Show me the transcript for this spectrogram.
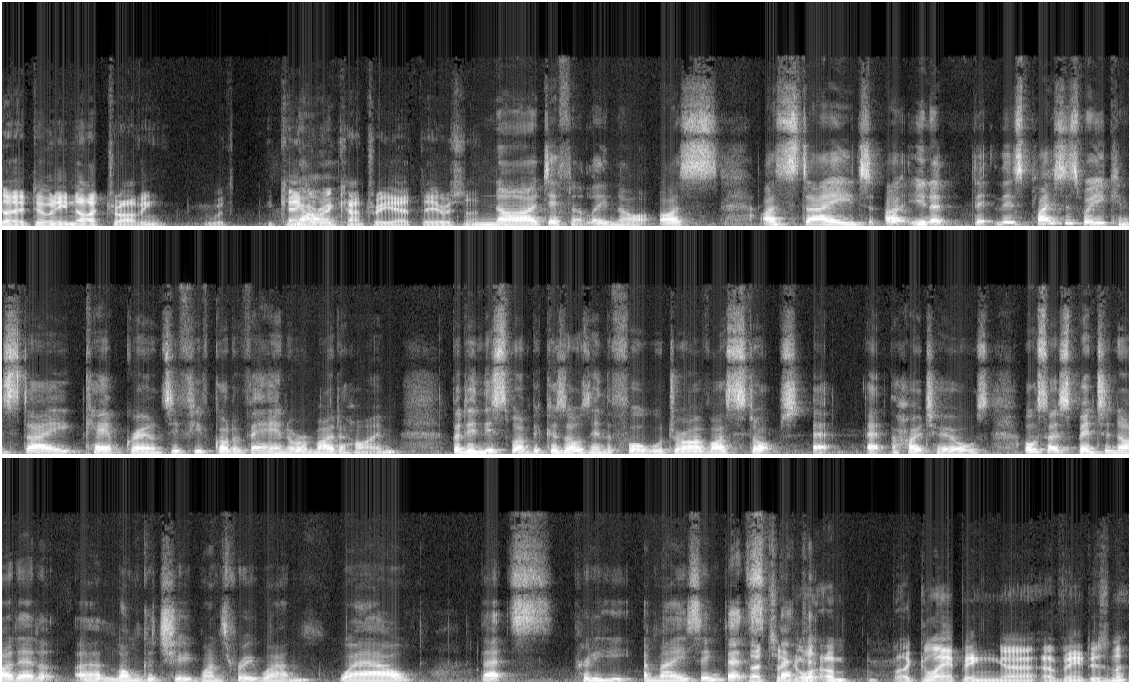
uh, do any night driving with kangaroo No. country out there, isn't it? No, definitely not. I, I stayed. Uh, you know, th- there's places where you can stay campgrounds if you've got a van or a motorhome, but in this one, because I was in the four wheel drive, I stopped at at the hotels. Also spent a night at a, a longitude one three one. Wow, that's pretty amazing. That's, That's a, gla- at um, a glamping uh, event, isn't it?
